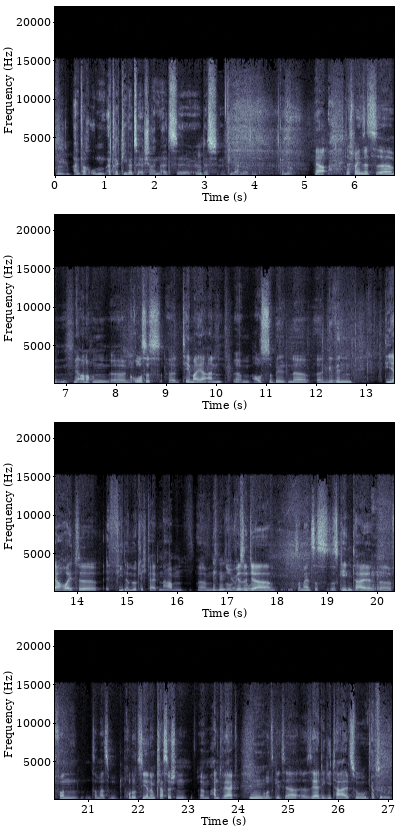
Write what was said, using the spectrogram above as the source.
mhm. einfach um attraktiver zu erscheinen, als äh, mhm. das viele andere sind. Genau. Ja, da sprechen Sie jetzt äh, mir auch noch ein äh, großes äh, Thema ja an, ähm, Auszubildende äh, gewinnen, die ja heute viele Möglichkeiten haben. Ähm, so, Ja, wir sind ja, sagen wir jetzt das, das Gegenteil äh, von, sagen wir zum Produzieren im klassischen ähm, Handwerk. Mhm. Bei uns geht's ja sehr digital zu. Absolut.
